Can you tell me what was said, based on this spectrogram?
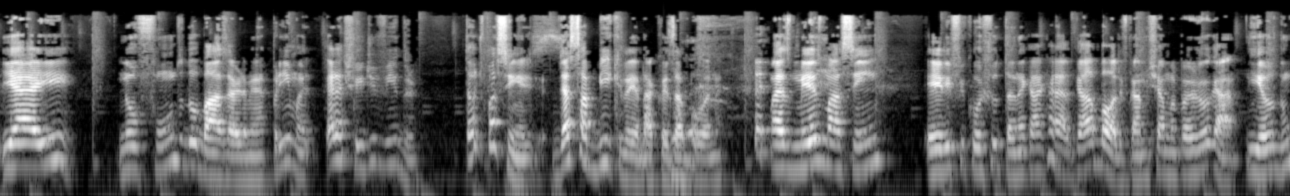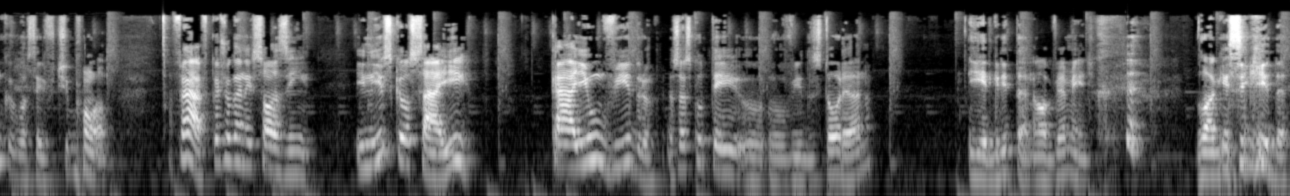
E aí, no fundo do bazar da minha prima, era cheio de vidro. Então, tipo assim, já sabia que não ia dar coisa boa, né? Mas mesmo assim, ele ficou chutando aquela, aquela bola, ficava me chamando pra jogar. E eu nunca gostei de futebol. Eu falei, ah, fica jogando aí sozinho. E nisso que eu saí, caiu um vidro. Eu só escutei o, o vidro estourando. E ele gritando, obviamente. Logo em seguida.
